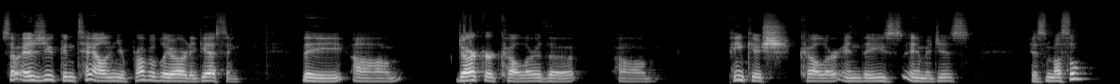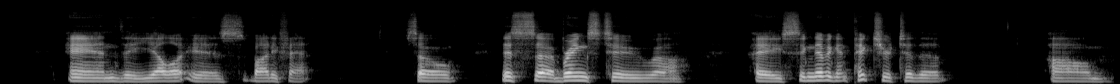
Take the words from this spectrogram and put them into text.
So as you can tell, and you're probably already guessing, the um, darker color, the um, pinkish color in these images is muscle, and the yellow is body fat. So this uh, brings to uh, a significant picture to the um,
